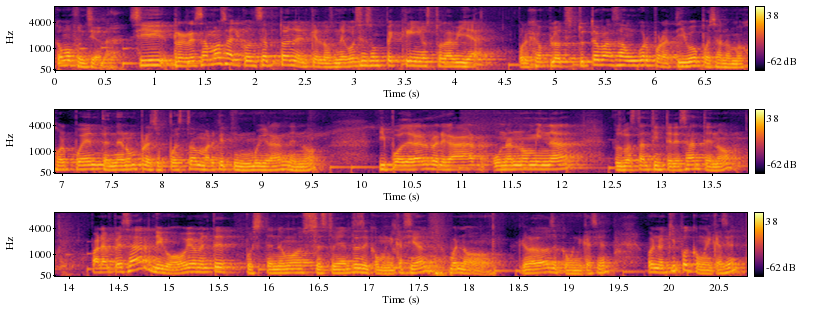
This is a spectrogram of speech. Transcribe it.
¿Cómo funciona? Si regresamos al concepto en el que los negocios son pequeños todavía, por ejemplo, si tú te vas a un corporativo, pues a lo mejor pueden tener un presupuesto de marketing muy grande, ¿no? Y poder albergar una nómina, pues bastante interesante, ¿no? Para empezar, digo, obviamente, pues tenemos estudiantes de comunicación, bueno, graduados de comunicación, bueno, equipo de comunicación.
